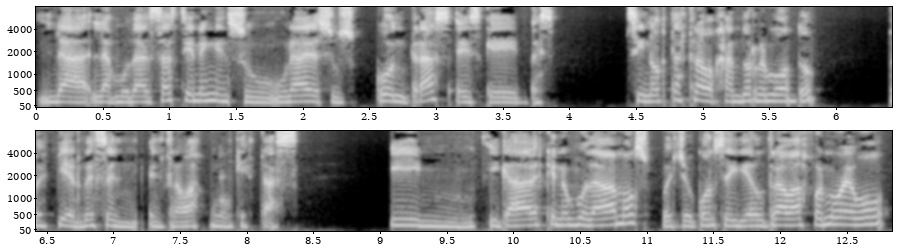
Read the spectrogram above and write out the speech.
las mudanzas tienen en su, una de sus contras es que, pues, si no estás trabajando remoto, pues pierdes el, trabajo en el que estás. Y, cada vez que nos mudábamos, pues yo conseguía un trabajo nuevo,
